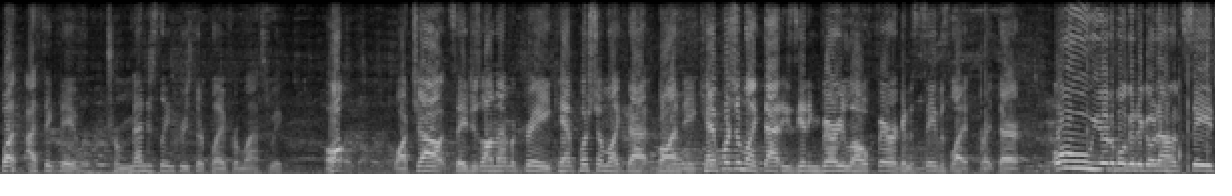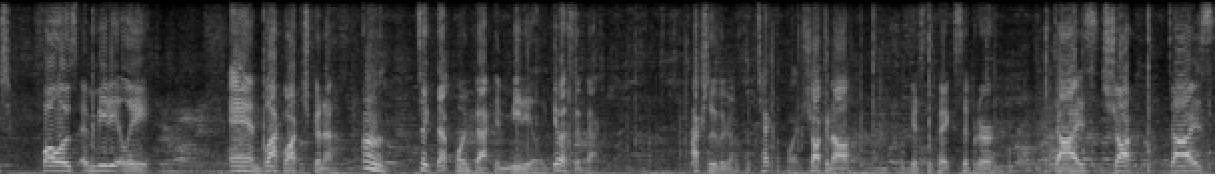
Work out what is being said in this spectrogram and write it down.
but I think they've tremendously increased their play from last week. Oh, watch out! Sage is on that McCree. Can't push him like that, Bondi. Can't push him like that. He's getting very low. Pharah gonna save his life right there. Oh, Irritable gonna go down. Sage follows immediately, and Blackwatch gonna uh, take that point back immediately. Give us it back. Actually, they're gonna protect the point. Shock and awe gets the pick. Sipiter dies. Shock dies.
